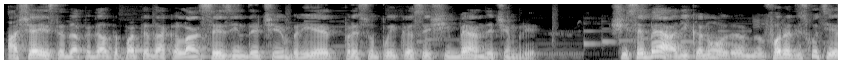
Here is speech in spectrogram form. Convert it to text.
Așa este, dar pe de altă parte dacă lansezi în decembrie, presupui că se și bea în decembrie. Și se bea, adică nu, fără discuție,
